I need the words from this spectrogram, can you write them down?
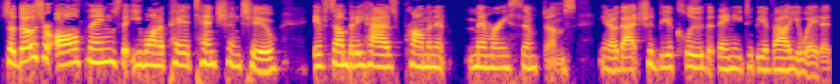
So those are all things that you want to pay attention to if somebody has prominent memory symptoms. You know that should be a clue that they need to be evaluated.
